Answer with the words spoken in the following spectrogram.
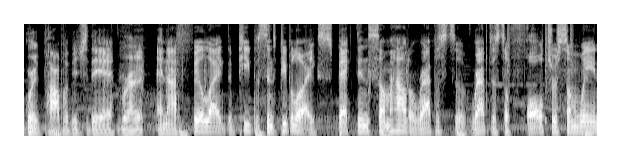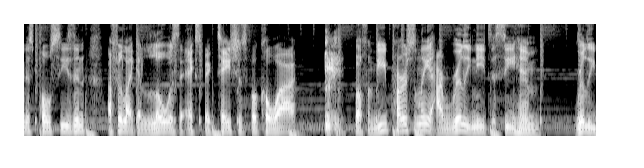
Gregg Popovich there. Right. And I feel like the people, since people are expecting somehow the Raptors to Raptors to falter some way in this postseason, I feel like it lowers the expectations for Kawhi. but for me personally, I really need to see him really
